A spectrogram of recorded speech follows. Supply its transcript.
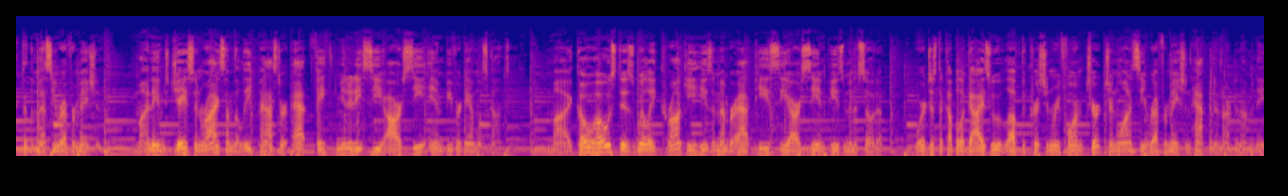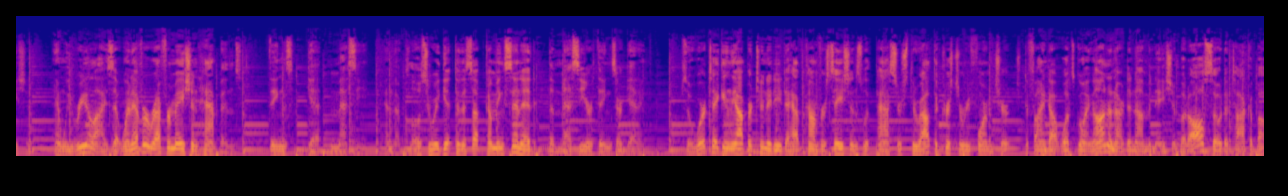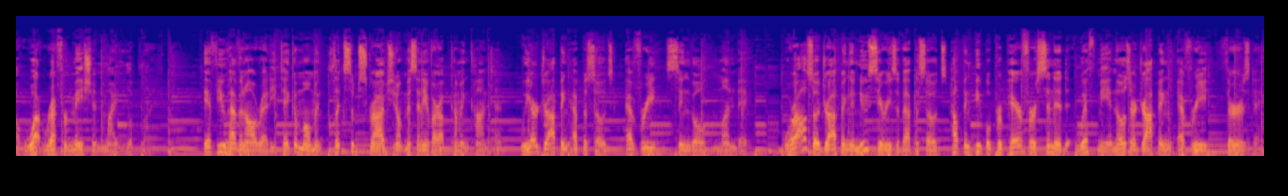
back to the Messy Reformation. My name's Jason Ruis. I'm the lead pastor at Faith Community CRC in Beaver Dam, Wisconsin. My co host is Willie Cronky. He's a member at Pease CRC in Pease, Minnesota. We're just a couple of guys who love the Christian Reformed Church and want to see Reformation happen in our denomination. And we realize that whenever Reformation happens, things get messy. And the closer we get to this upcoming synod, the messier things are getting. So we're taking the opportunity to have conversations with pastors throughout the Christian Reformed Church to find out what's going on in our denomination, but also to talk about what Reformation might look like. If you haven't already, take a moment, click subscribe so you don't miss any of our upcoming content. We are dropping episodes every single Monday. We're also dropping a new series of episodes helping people prepare for Synod with me, and those are dropping every Thursday.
